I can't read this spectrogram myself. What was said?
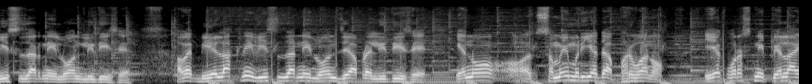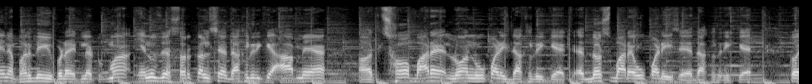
વીસ હજારની લોન લીધી છે. હવે બે લાખની વીસ હજારની લોન જે આપણે લીધી છે, એનો સમય મર્યાદા ભરવાનો એક વર્ષની પહેલાં એને ભરી દેવી પડે એટલે ટૂંકમાં એનું જે સર્કલ છે દાખલા તરીકે આ મેં છ બારે લોન ઉપાડી દાખલા તરીકે દસ બારે ઉપાડી છે દાખલા તરીકે. તો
